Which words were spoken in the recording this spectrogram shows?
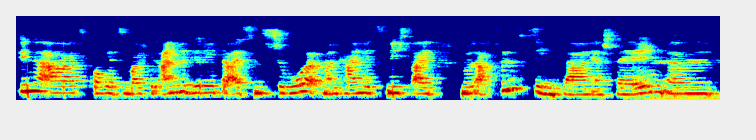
Kinderarzt braucht ja zum Beispiel andere Geräte als ein Chirurg. Man kann jetzt nicht ein 0815-Plan erstellen, ähm,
